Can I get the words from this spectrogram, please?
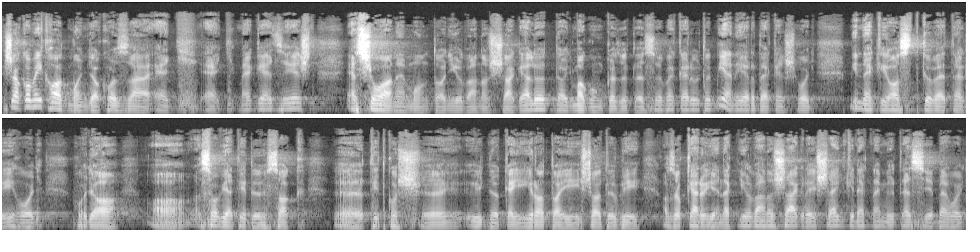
és akkor még hadd mondjak hozzá egy, egy megjegyzést. Ez soha nem mondta a nyilvánosság előtt, de hogy magunk között szöve került, hogy milyen érdekes, hogy mindenki azt követeli, hogy, hogy a, a szovjet időszak titkos ügynökei, iratai, stb. azok kerüljenek nyilvánosságra, és senkinek nem jut eszébe, hogy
